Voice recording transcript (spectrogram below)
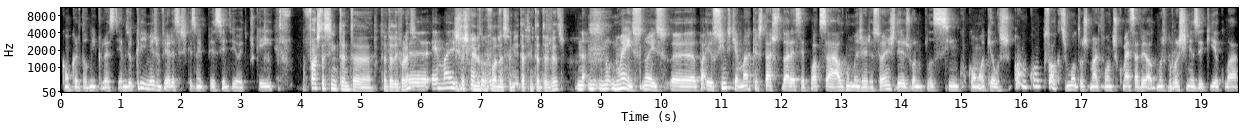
com o cartão micro SD, mas eu queria mesmo ver a certificação IP68, porque aí Faz-te assim tanta, tanta diferença? Uh, é mais. Deixas cair o telefone na sonita assim tantas vezes? Não, não, não é isso, não é isso. Uh, pá, eu sinto que a marca está a estudar essa hipótese há algumas gerações, desde o OnePlus 5, com aqueles. Com, com o pessoal que desmonta os smartphones, começa a ver algumas borrachinhas aqui e acolá,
